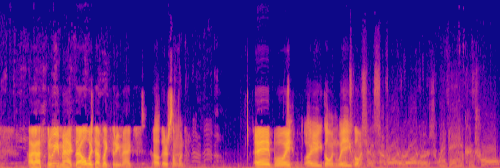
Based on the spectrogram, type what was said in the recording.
left. I got three mags. I always have like three mags. Oh, there's someone. Hey, boy. Where are you going? Where are you going? Attention survivors. Regain control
